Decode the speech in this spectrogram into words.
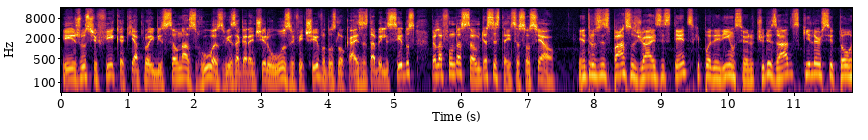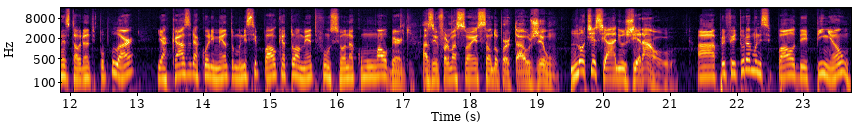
e justifica que a proibição nas ruas visa garantir o uso efetivo dos locais estabelecidos pela Fundação de Assistência Social. Entre os espaços já existentes que poderiam ser utilizados, Killer citou o restaurante popular e a Casa de Acolhimento Municipal, que atualmente funciona como um albergue. As informações são do portal G1. Noticiário Geral. A Prefeitura Municipal de Pinhão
